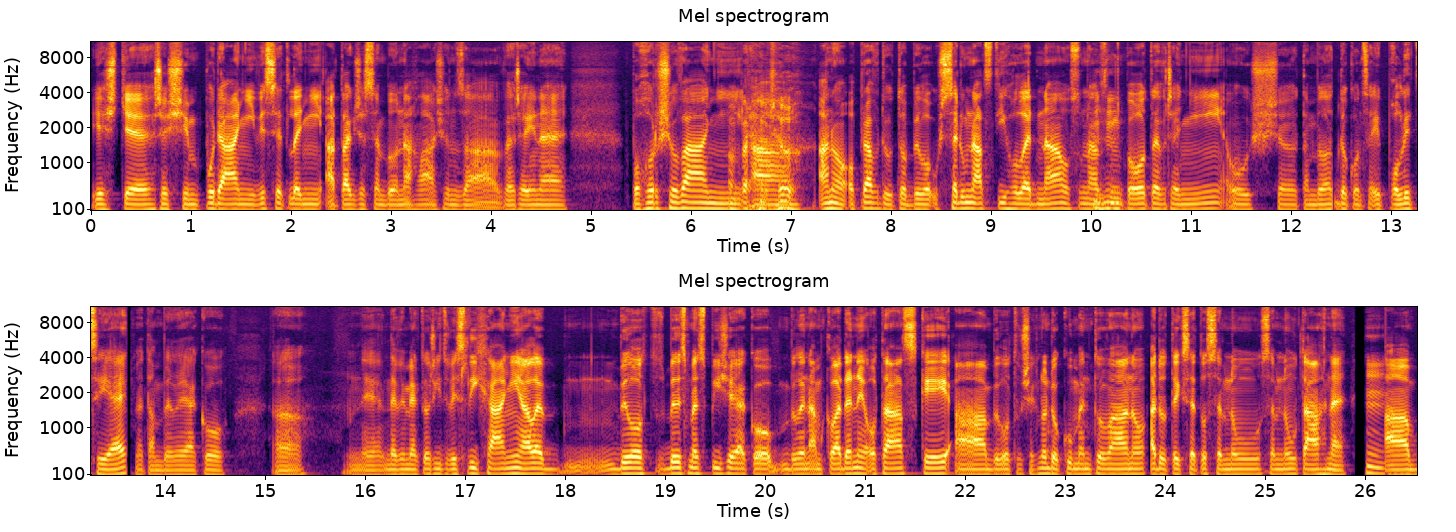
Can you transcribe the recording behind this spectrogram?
ještě řeším podání, vysvětlení a tak, že jsem byl nahlášen za veřejné pohoršování. Opravdu? A, ano, opravdu, to bylo už 17. ledna, 18 mm-hmm. dní po otevření, už eh, tam byla dokonce i policie, jsme tam byli jako uh, nevím, jak to říct, vyslýchání, ale bylo, byli jsme spíše jako, byly nám kladeny otázky a bylo to všechno dokumentováno a doteď se to se mnou, se mnou táhne. Hmm. A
